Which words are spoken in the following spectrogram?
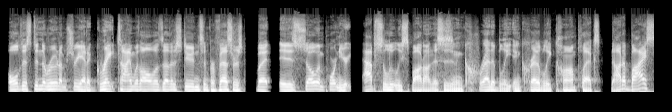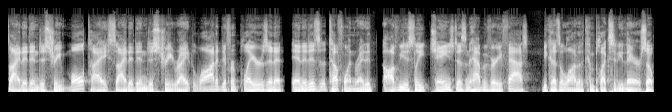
oldest in the room. I'm sure you had a great time with all those other students and professors. But it is so important. You're absolutely spot on. This is an incredibly, incredibly complex, not a bi sided industry, multi sided industry, right? A lot of different players in it. And it is a tough one, right? It obviously change doesn't happen very fast because a lot of the complexity there. So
